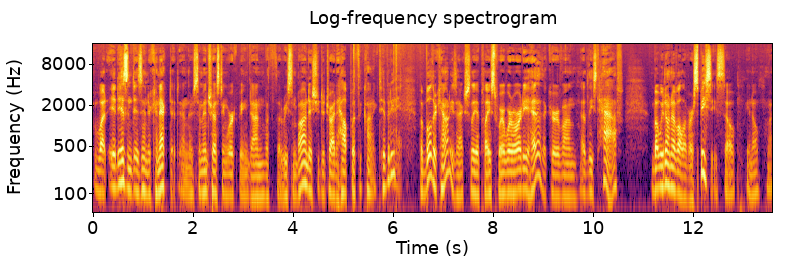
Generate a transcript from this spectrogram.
what it isn't is interconnected, and there's some interesting work being done with the recent bond issue to try to help with the connectivity. Right. But Boulder County is actually a place where we're already ahead of the curve on at least half, but we don't have all of our species. So, you know, uh,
